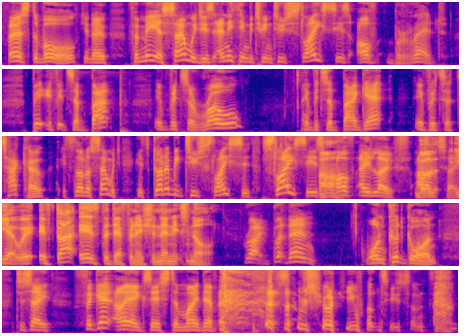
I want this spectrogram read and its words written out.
First of all, you know, for me, a sandwich is anything between two slices of bread. But if it's a bap, if it's a roll, if it's a baguette, if it's a taco, it's not a sandwich. It's got to be two slices slices Ah. of a loaf. I well, would say. yeah, well, if that is the definition, then it's not. Right, but then one could go on to say, forget I exist and my. As I'm sure you want to sometimes,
